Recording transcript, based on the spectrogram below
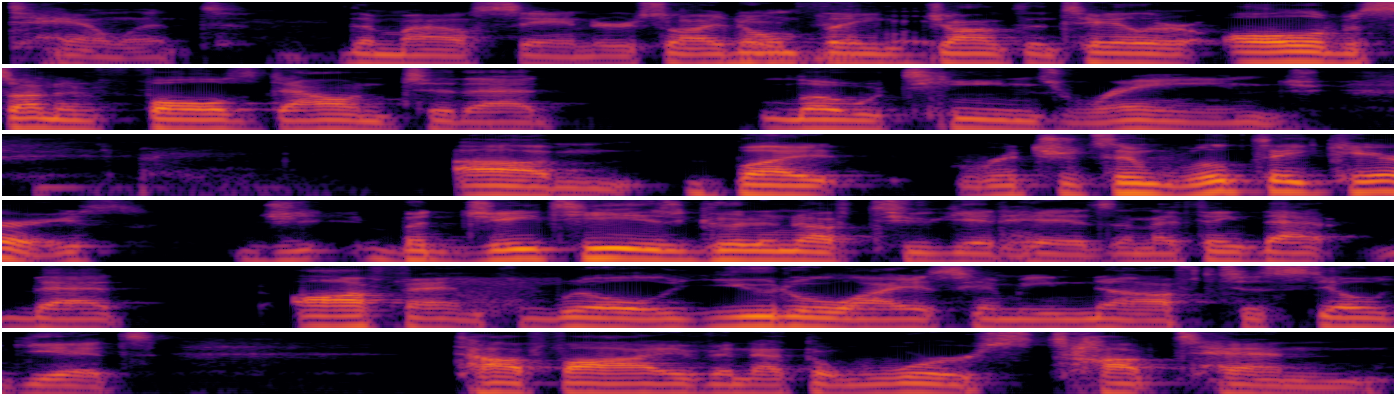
talent than Miles Sanders. So I don't think Jonathan Taylor all of a sudden falls down to that low teens range. Um, but Richardson will take carries, but JT is good enough to get his, and I think that that offense will utilize him enough to still get top five and at the worst top 10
